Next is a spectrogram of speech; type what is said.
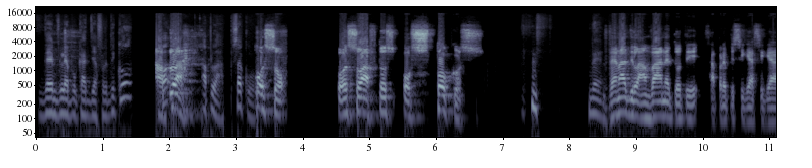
δεν βλέπω κάτι διαφορετικό. Απλά, Απλά, σ' ακούω. όσο, όσο αυτός ο στόκος Ναι. δεν αντιλαμβάνεται ότι θα πρέπει σιγά σιγά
